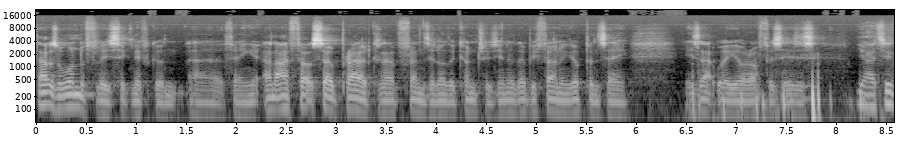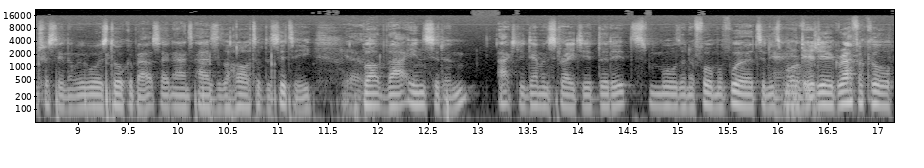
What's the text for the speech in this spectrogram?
That was a wonderfully significant uh, thing. And I felt so proud because I have friends in other countries, you know, they'll be phoning up and saying, Is that where your office is? Yeah, it's interesting that we always talk about St Ann's as the heart of the city, Yeah. but that incident actually demonstrated that it's more than a form of words and it's Yeah, more it of a geographical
